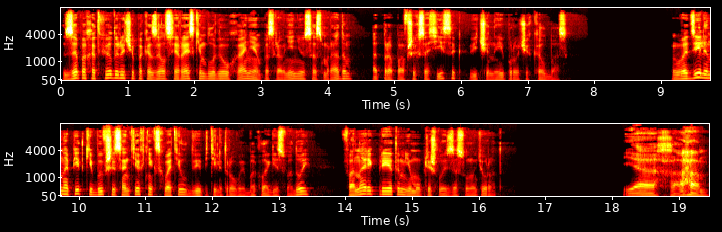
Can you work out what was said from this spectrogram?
Запах от Федоровича показался райским благоуханием по сравнению со смрадом от пропавших сосисок, ветчины и прочих колбас. В отделе напитки бывший сантехник схватил две пятилитровые баклаги с водой, фонарик при этом ему пришлось засунуть в рот. «Я хам!»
